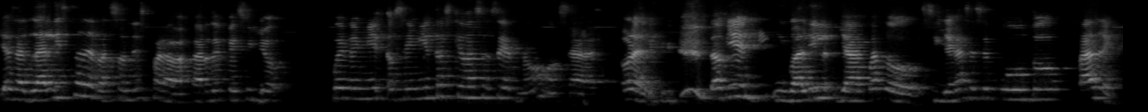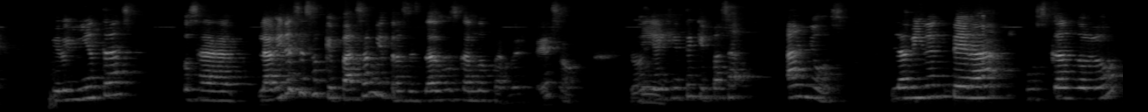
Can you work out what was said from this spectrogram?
ya sabes, la lista de razones para bajar de peso y yo, bueno, y, o sea, mientras qué vas a hacer, no? O sea, órale, está bien, igual ya cuando, si llegas a ese punto, padre, pero y mientras, o sea, la vida es eso que pasa mientras estás buscando perder peso, ¿no? Y hay gente que pasa años, la vida entera buscándolo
